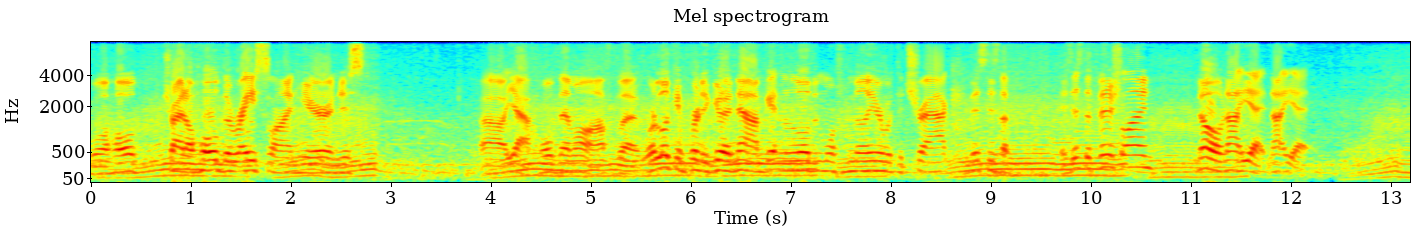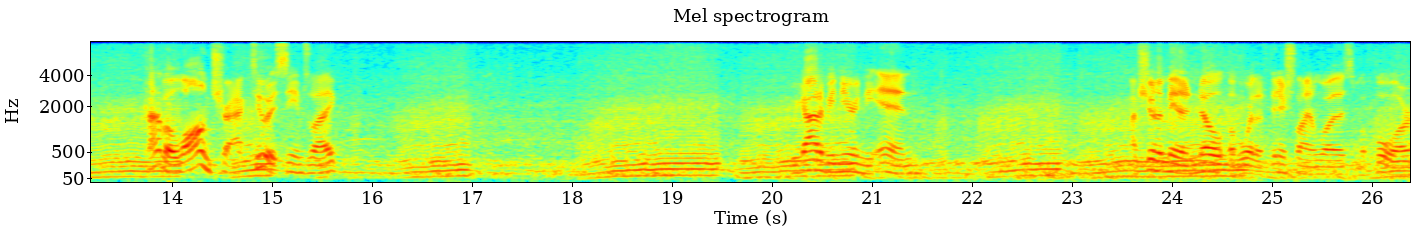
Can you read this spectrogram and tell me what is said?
We'll hold, try to hold the race line here and just, uh, yeah, hold them off. But we're looking pretty good now. I'm getting a little bit more familiar with the track. This is the, is this the finish line? No, not yet, not yet. Kind of a long track too, it seems like. We got to be nearing the end. I should have made a note of where the finish line was before.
